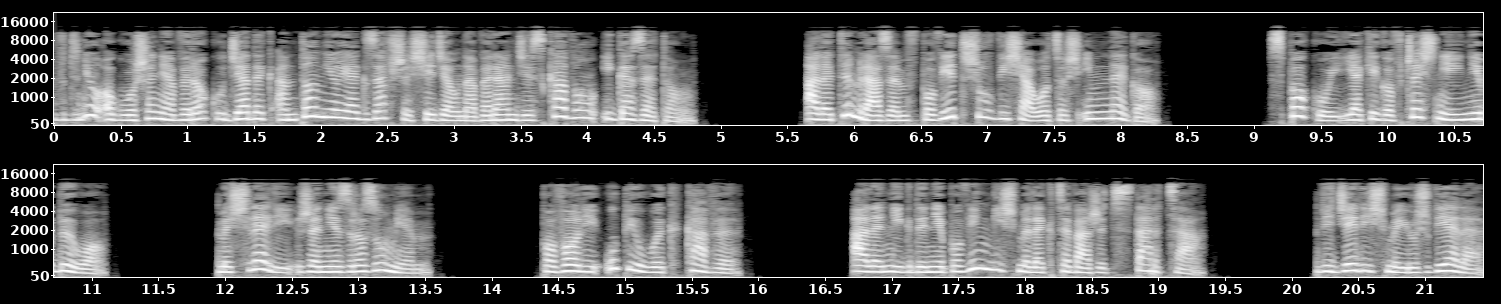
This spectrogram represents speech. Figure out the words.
W dniu ogłoszenia wyroku dziadek Antonio jak zawsze siedział na werandzie z kawą i gazetą. Ale tym razem w powietrzu wisiało coś innego. Spokój, jakiego wcześniej nie było. Myśleli, że nie zrozumiem. Powoli upił łyk kawy. Ale nigdy nie powinniśmy lekceważyć starca. Widzieliśmy już wiele.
